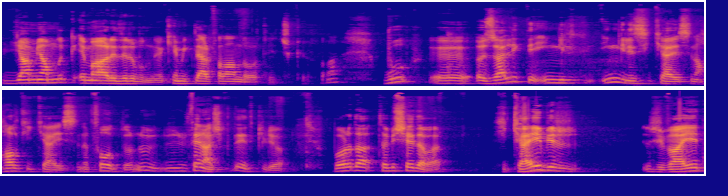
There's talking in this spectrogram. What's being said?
Yamyamlık emareleri bulunuyor. Kemikler falan da ortaya çıkıyor falan. Bu e, özellikle İngiliz, İngiliz hikayesini, halk hikayesini, folklorunu fena şekilde etkiliyor. Bu arada tabii şey de var hikaye bir rivayet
